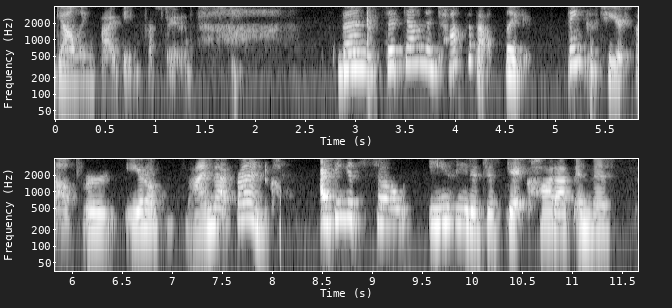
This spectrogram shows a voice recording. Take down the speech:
yelling by being frustrated. then sit down and talk about like think to yourself or you know find that friend i think it's so easy to just get caught up in this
